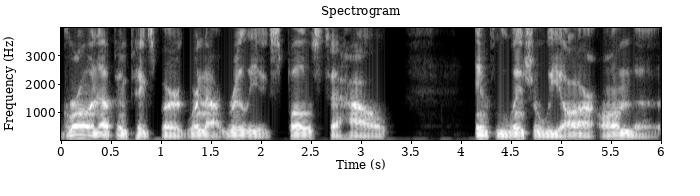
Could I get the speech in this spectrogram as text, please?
growing up in Pittsburgh, we're not really exposed to how influential we are on the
